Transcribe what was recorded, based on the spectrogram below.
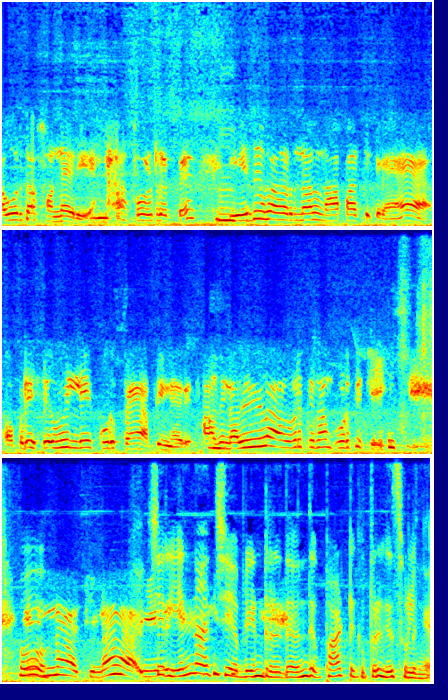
அவர் தான் சொன்னாரு. என்ன சொல்றப்ப எதுவா இருந்தாலும் நான் பாத்துக்கிறேன். அப்படியே செவிலே கொடுப்பேன் அப்படின்னாரு. அது நல்லா அவருக்கு தான் கொடுத்துச்சு. என்ன ஆச்சுன்னா சரி என்னாச்சு அப்படின்றத வந்து பாட்டுக்கு பிறகு சொல்லுங்க.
